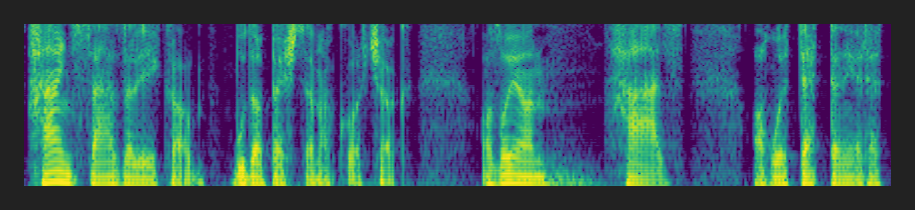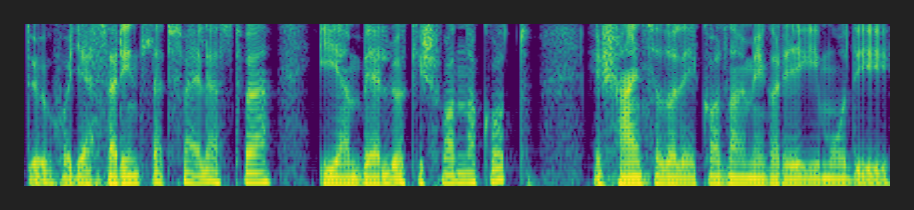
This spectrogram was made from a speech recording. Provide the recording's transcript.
Hány százaléka Budapesten akkor csak az olyan ház, ahol tetten érhető, hogy ez szerint lett fejlesztve, ilyen bérlők is vannak ott, és hány százalék az, ami még a régi módi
